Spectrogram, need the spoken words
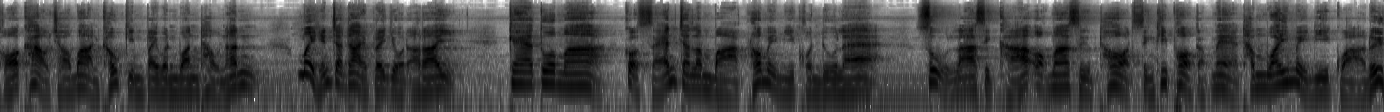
ขอข้าวชาวบ้านเขากินไปวันๆเท่านั้น ไม่เห็นจะได้ประโยชน์อะไร แกตัวมาก็แสนจะลำบากเพราะไม่มีคนดูแล สู้ลาสิกขาออกมาสืบทอดสิ่งที่พ่อกับแม่ทำไว้ไม่ดีกว่าหรือ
